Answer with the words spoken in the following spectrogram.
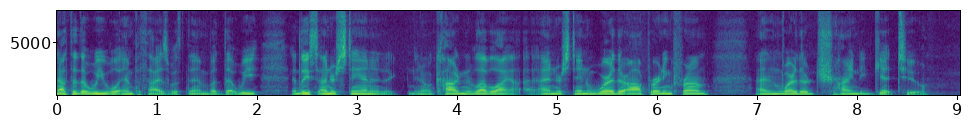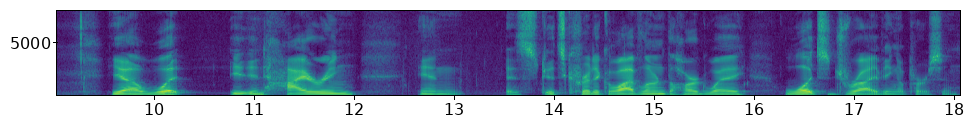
not that, that we will empathize with them, but that we at least understand at a you know cognitive level. I, I understand where they're operating from and where they're trying to get to. Yeah, what in hiring and it's it's critical. I've learned the hard way. What's driving a person?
